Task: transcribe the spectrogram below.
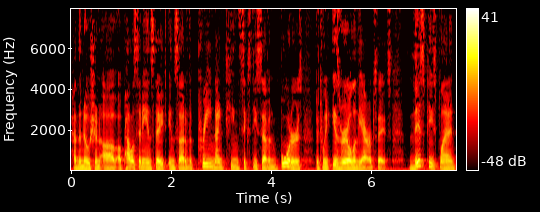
had the notion of a Palestinian state inside of the pre-1967 borders between Israel and the Arab states. This peace plan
